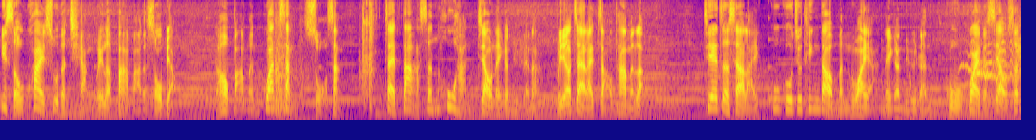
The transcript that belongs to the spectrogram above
一手快速的抢回了爸爸的手表，然后把门关上锁上，再大声呼喊叫那个女人啊不要再来找他们了。接着下来，姑姑就听到门外啊那个女人古怪的笑声，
